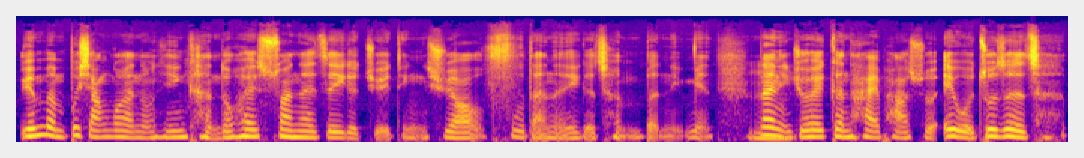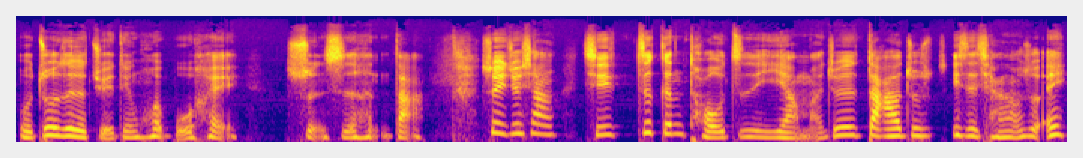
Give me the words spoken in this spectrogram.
原本不相关的东西，你可能都会算在这个决定需要负担的一个成本里面，那你就会更害怕说，哎、我做这个成我做这个决定会不会？损失很大，所以就像其实这跟投资一样嘛，就是大家就一直强调说，哎、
